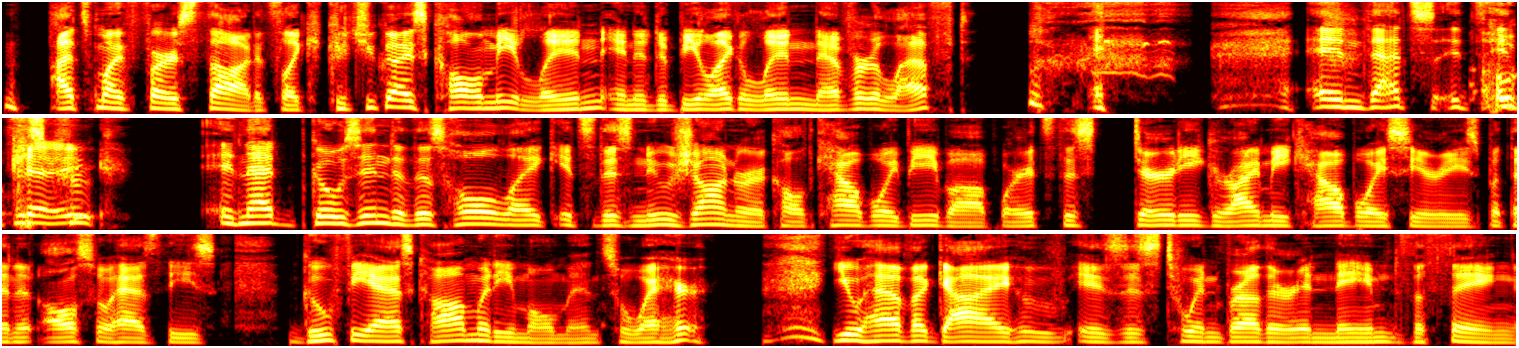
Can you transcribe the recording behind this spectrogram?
That's my first thought. It's like, could you guys call me Lin and it'd be like Lin never left? and that's it's, it's Okay. cru- and that goes into this whole like it's this new genre called Cowboy Bebop where it's this dirty, grimy cowboy series, but then it also has these goofy ass comedy moments where you have a guy who is his twin brother and named the thing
